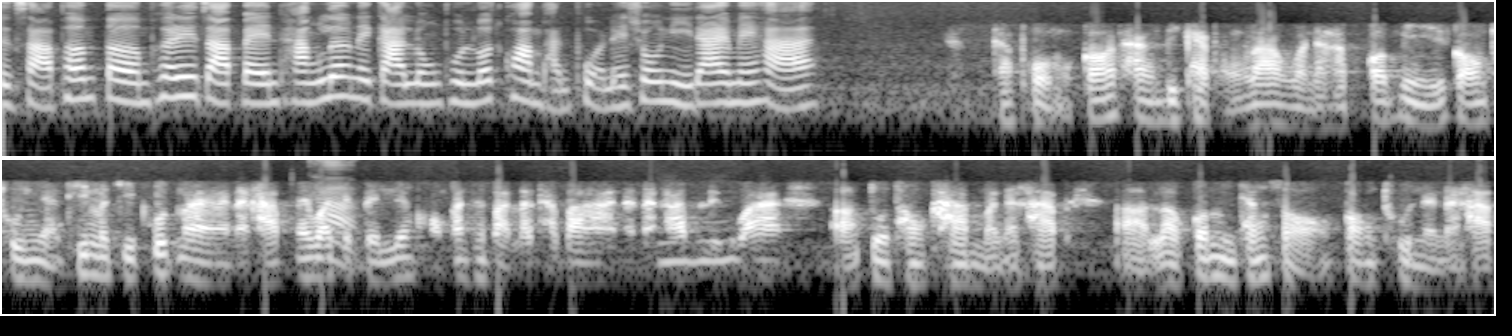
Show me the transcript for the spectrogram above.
ศึกษาเพิ่มเติม เพื่อที่จะเป็นทางเลือกในการลงทุนลดความผันผวนในช่วงนี้ได้ไหมคะ ครับผมก็ทาง b c a p ของเราอะนะครับ ก็มีกองทุนอย่างที่เมื่อกี้พูดมานะครับ ไม่ว่าค่ะจะเป็นเรื่องของพันธบัตรรัฐบาลนะครับอืมหรือว่าเอ่อตัวทองคำอะนะครับเอ่อเราก็มีทั้งสองกองทุนอะนะครับ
